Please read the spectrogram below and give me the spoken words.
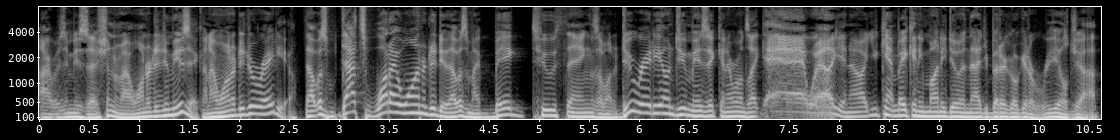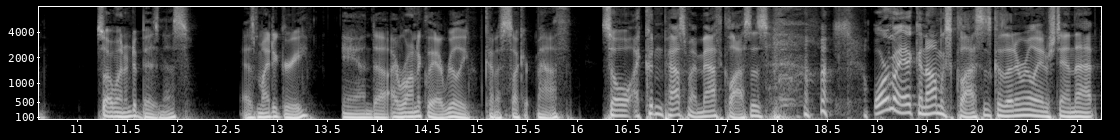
I was a musician and I wanted to do music and I wanted to do radio. That was that's what I wanted to do. That was my big two things. I want to do radio and do music. And everyone's like, yeah, well, you know, you can't make any money doing that. You better go get a real job. So I went into business as my degree. And uh, ironically, I really kind of suck at math. So I couldn't pass my math classes or my economics classes because I didn't really understand that.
